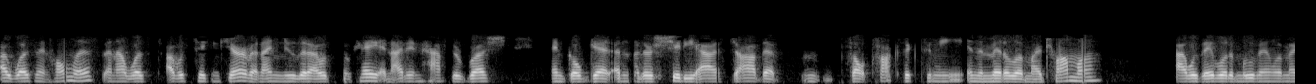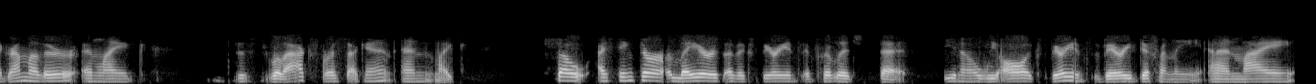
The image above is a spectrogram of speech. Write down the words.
I wasn't homeless, and I was I was taken care of. And I knew that I was okay, and I didn't have to rush and go get another shitty ass job that felt toxic to me in the middle of my trauma. I was able to move in with my grandmother and like just relax for a second and like so I think there are layers of experience and privilege that you know we all experience very differently. And my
